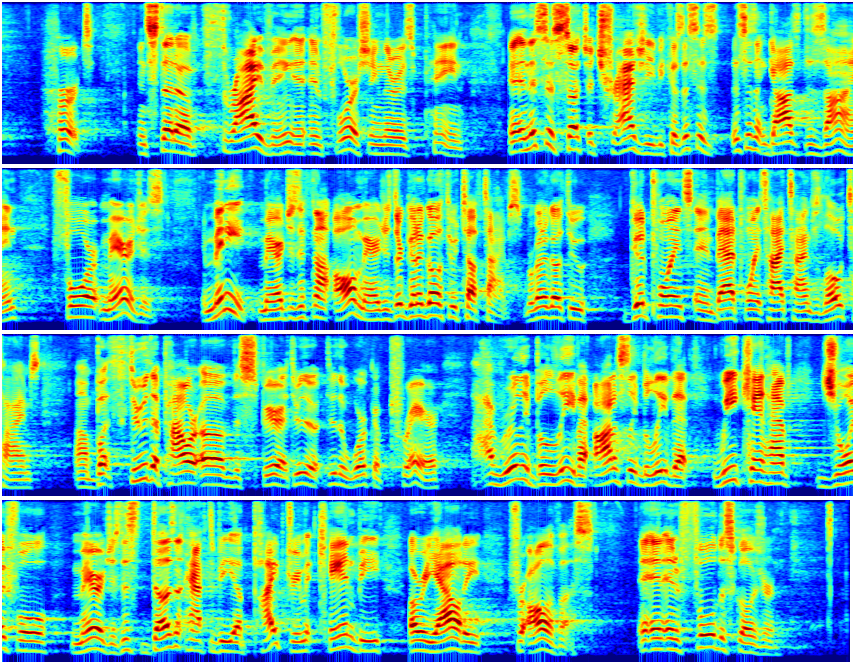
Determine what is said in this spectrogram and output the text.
hurt. Instead of thriving and flourishing, there is pain. And this is such a tragedy because this, is, this isn't God's design for marriages. In many marriages, if not all marriages, they're going to go through tough times. We're going to go through good points and bad points, high times, low times. Um, but through the power of the Spirit, through the, through the work of prayer, I really believe, I honestly believe that we can have joyful marriages. This doesn't have to be a pipe dream, it can be a reality for all of us. And in full disclosure,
